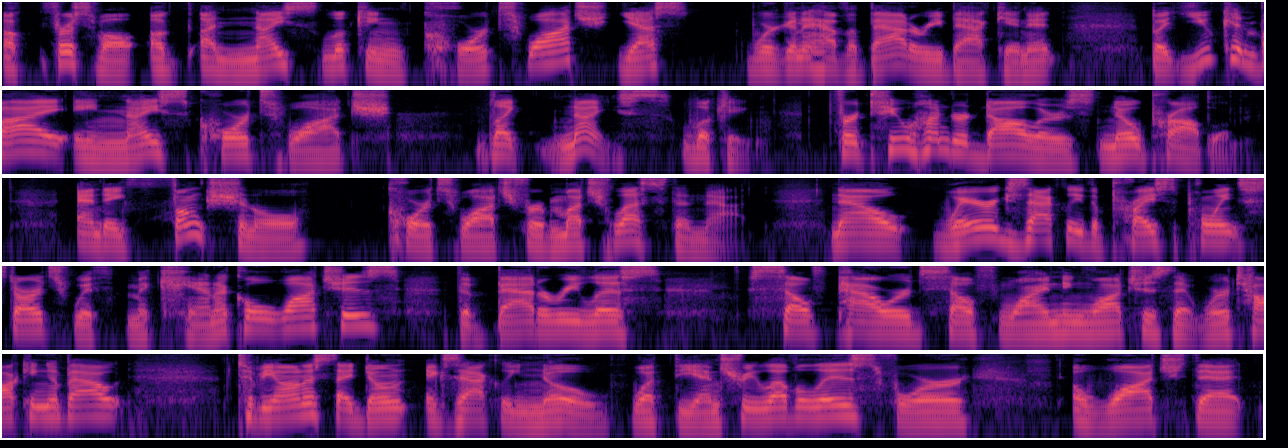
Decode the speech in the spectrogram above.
a, first of all, a, a nice looking quartz watch. Yes, we're going to have a battery back in it, but you can buy a nice quartz watch, like nice looking, for $200, no problem, and a functional quartz watch for much less than that. Now, where exactly the price point starts with mechanical watches, the batteryless, self powered, self winding watches that we're talking about, to be honest, I don't exactly know what the entry level is for a watch that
